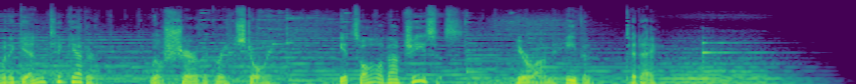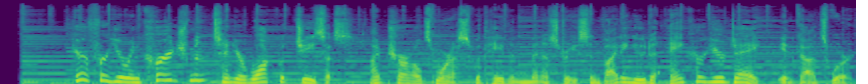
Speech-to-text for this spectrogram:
when again together we'll share the great story? It's all about Jesus here on Haven today. For your encouragement and your walk with Jesus. I'm Charles Morris with Haven Ministries, inviting you to anchor your day in God's Word.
